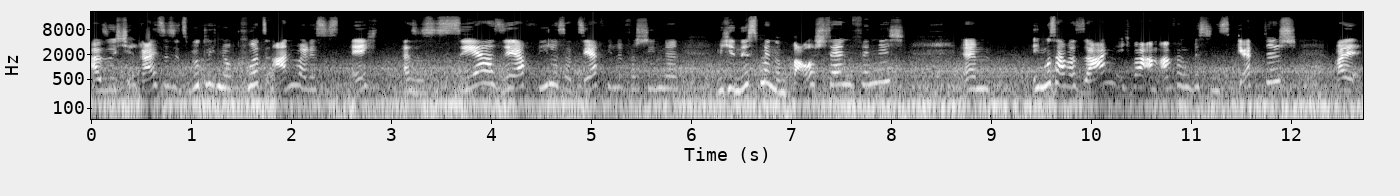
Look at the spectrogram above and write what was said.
Also ich reiße es jetzt wirklich nur kurz an, weil das ist echt, also es ist sehr, sehr viel. Es hat sehr viele verschiedene Mechanismen und Baustellen, finde ich. Ähm, ich muss aber sagen, ich war am Anfang ein bisschen skeptisch, weil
